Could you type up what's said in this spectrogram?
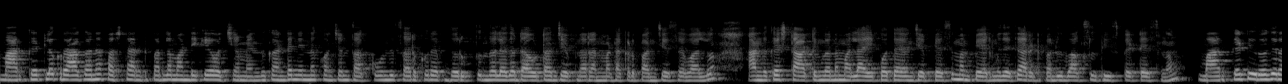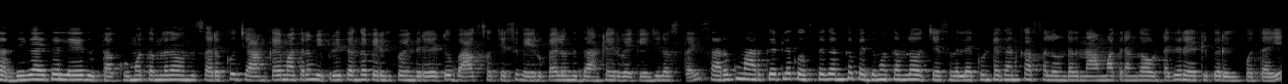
మార్కెట్లోకి రాగానే ఫస్ట్ అరటి పండ్ల మండికే వచ్చాము. ఎందుకంటే నిన్న కొంచెం తక్కువ ఉంది సరుకు రేపు దొరుకుతుందో లేదో డౌట్ అని చెప్పినారనమాట అక్కడ పనిచేసే వాళ్ళు. అందుకే స్టార్టింగ్లోనే మళ్ళీ అయిపోతాయని చెప్పేసి మన పేరు మీద అయితే అరటి పండ్ల బాక్సులు తీసి పెట్టేసినాం. మార్కెట్ ఈరోజు రద్దీగా అయితే లేదు. తక్కువ మొత్తంలోనే ఉంది సరుకు. జామకాయ మాత్రం విపరీతంగా పెరిగిపోయింది. రేటు బాక్స్ వచ్చేసి వెయ్యి రూపాయలు ఉంది. దాంట్లో ఇరవై కేజీలు వస్తాయి. సరుకు మార్కెట్లోకి వస్తే కనుక పెద్ద మొత్తంలో వచ్చేస్తుంది. లేకుంటే కనుక అసలు ఉండదు. నామాత్రంగా ఉంటుంది. రేట్లు పెరిగిపోతాయి.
